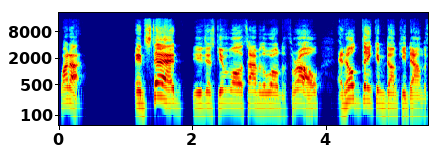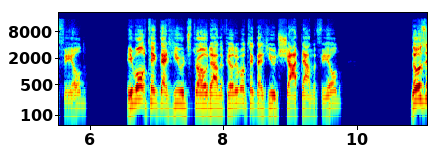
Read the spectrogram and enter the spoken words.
Why not? Instead, you just give him all the time in the world to throw, and he'll dink and dunk down the field. He won't take that huge throw down the field. He won't take that huge shot down the field. Those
